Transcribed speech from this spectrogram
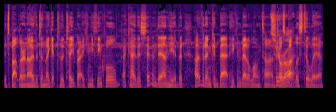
it's Buttler and Overton. They get to the tea break, and you think, well, okay, there's seven down here, but Overton can bat. He can bat a long time. Too Josh right. Buttler's still there.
